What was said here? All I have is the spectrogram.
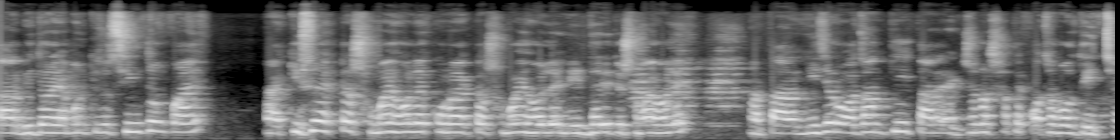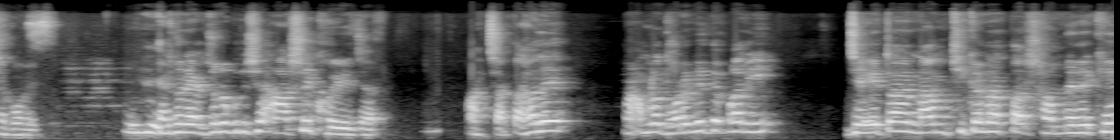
তার ভিতরে এমন কিছু সিমটম পায় কিছু একটা সময় হলে কোনো একটা সময় হলে নির্ধারিত সময় হলে তার নিজের অজান্তেই তার একজনের সাথে কথা বলতে ইচ্ছা করে। একজন একজনের প্রতি সে আশেক হয়ে যায়। আচ্ছা তাহলে আমরা ধরে নিতে পারি যে এটা নাম ঠিকানা তার সামনে রেখে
